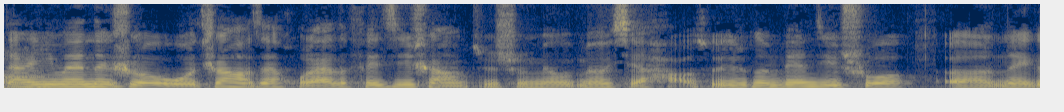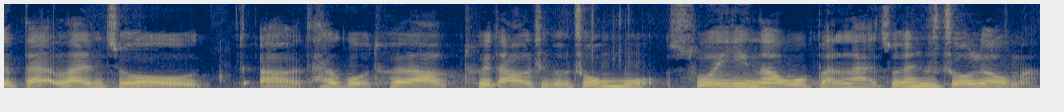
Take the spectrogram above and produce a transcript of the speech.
但是因为那时候我正好在回来的飞机上，就是没有没有写好，所以就跟编辑说，呃，那个 deadline 就呃他给我推到推到这个周末，所以呢，我本来昨天是周六嘛，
